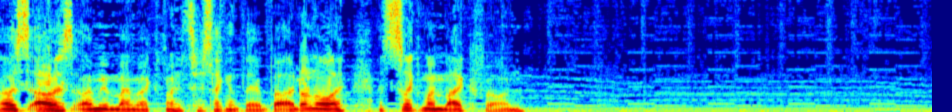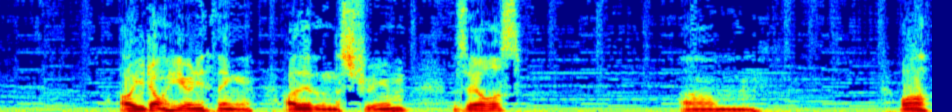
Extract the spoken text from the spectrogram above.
I was, I was, I mean, my microphone for a second there, but I don't know why. It's like my microphone. Oh, you don't hear anything other than the stream, Zales? Um. Well,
